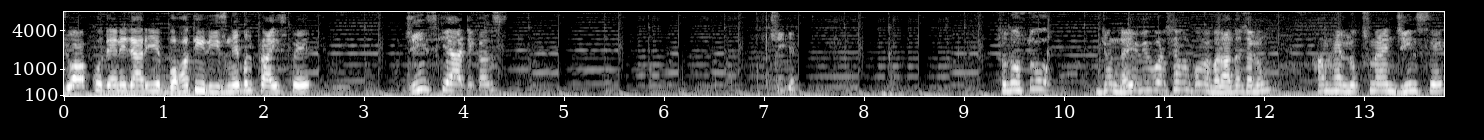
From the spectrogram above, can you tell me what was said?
जो आपको देने जा रही है बहुत ही रीजनेबल प्राइस पे। जीन्स के आर्टिकल्स सो दोस्तों, जो नए व्यूवर्स हैं, उनको मैं बताता चलूँ। हम हैं लुक्समैन जीन्स से।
